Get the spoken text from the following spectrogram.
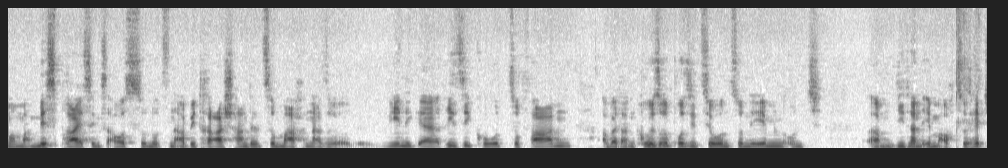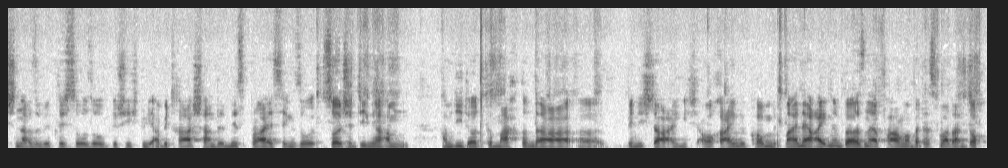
wir mal, Misspricings auszunutzen, Arbitragehandel zu machen, also weniger Risiko zu fahren, aber dann größere Positionen zu nehmen und ähm, die dann eben auch zu hatchen, also wirklich so, so Geschichten wie Arbitragehandel, Misspricing, so, solche Dinge haben, haben die dort gemacht und da äh, bin ich da eigentlich auch reingekommen mit meiner eigenen Börsenerfahrung, aber das war dann doch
